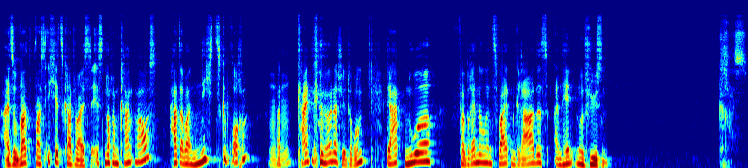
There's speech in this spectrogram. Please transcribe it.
also was, was ich jetzt gerade weiß, der ist noch im Krankenhaus, hat aber nichts gebrochen, hat keine Gehirnerschütterung, der hat nur Verbrennungen zweiten Grades an Händen und Füßen. Krass.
